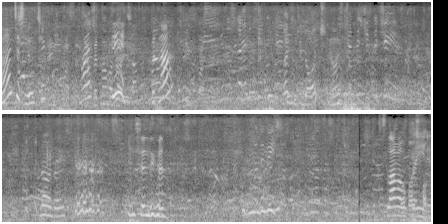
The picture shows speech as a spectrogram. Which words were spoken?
Бачиш, Любчик? Ти? Питна? Ось. Ну, да. Entschuldigung. Дивись. Слава Україні!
